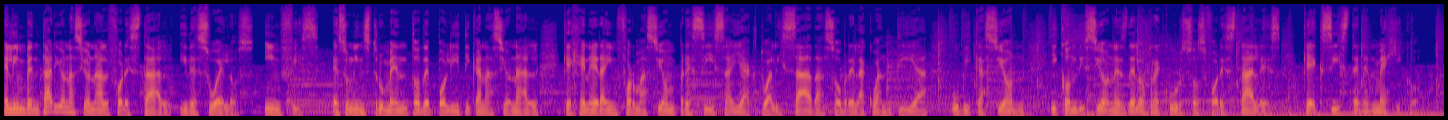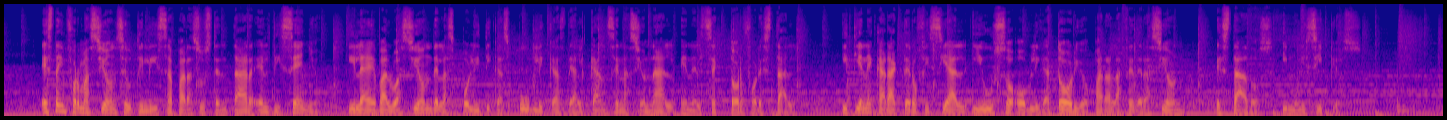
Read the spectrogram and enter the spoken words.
El Inventario Nacional Forestal y de Suelos, INFIS, es un instrumento de política nacional que genera información precisa y actualizada sobre la cuantía, ubicación y condiciones de los recursos forestales que existen en México. Esta información se utiliza para sustentar el diseño y la evaluación de las políticas públicas de alcance nacional en el sector forestal y tiene carácter oficial y uso obligatorio para la Federación, estados y municipios.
